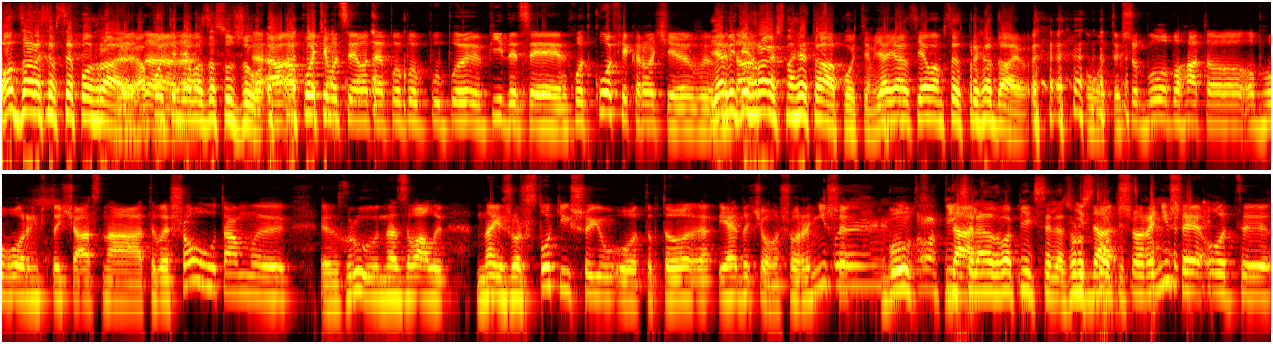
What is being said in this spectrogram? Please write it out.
От зараз я все пограю, Е, а да, потім да. я вас засуджу. А, а потім оце, піде це ход кофі, коротше, в Я відіграюсь на GTA потім, я, я, я вам все пригадаю. От, так що було багато обговорень в той час на ТВ-шоу. Там е, е, гру назвали найжорстокішою. Тобто, е, я до чого? Що раніше був Два пікселя на два пікселя, і жорстокість. що раніше, от е,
